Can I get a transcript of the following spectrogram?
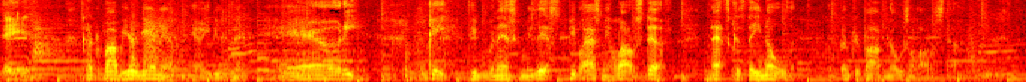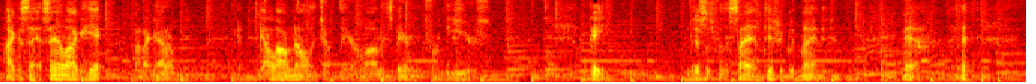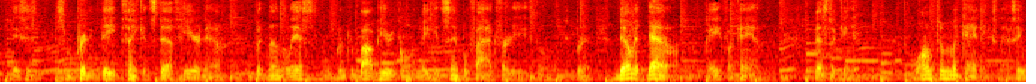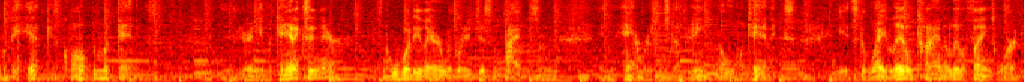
Hey, Country Bob here again now. How you doing there? Howdy. Okay, people been asking me this. People ask me a lot of stuff, and that's because they know that Country Bob knows a lot of stuff. Like I say, I sound like a hick, but I got a got a lot of knowledge up there, a lot of experience from the years. Okay, this is for the scientifically minded. Now, this is some pretty deep thinking stuff here now, but nonetheless, Country Bob here is going to make it simplified for you. He's going to dumb it down, okay, if I can, best I can. Quantum mechanics. Now, I say, what the heck is quantum mechanics? Is there any mechanics in there? There's nobody there with wrenches and pipes and, and hammers and stuff. There ain't no mechanics. It's the way little tiny little things work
